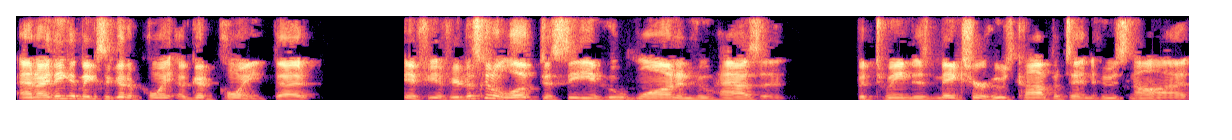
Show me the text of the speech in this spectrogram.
And I think it makes a good point a good point that if if you're just going to look to see who won and who hasn't, between to make sure who's competent and who's not.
